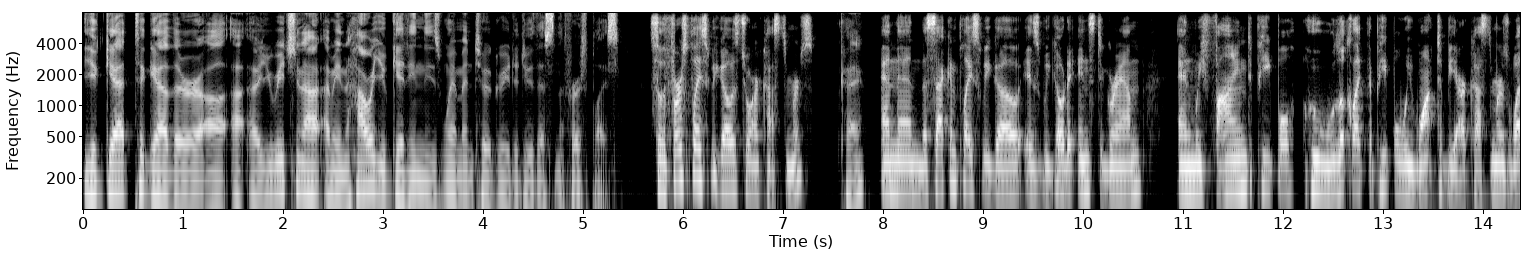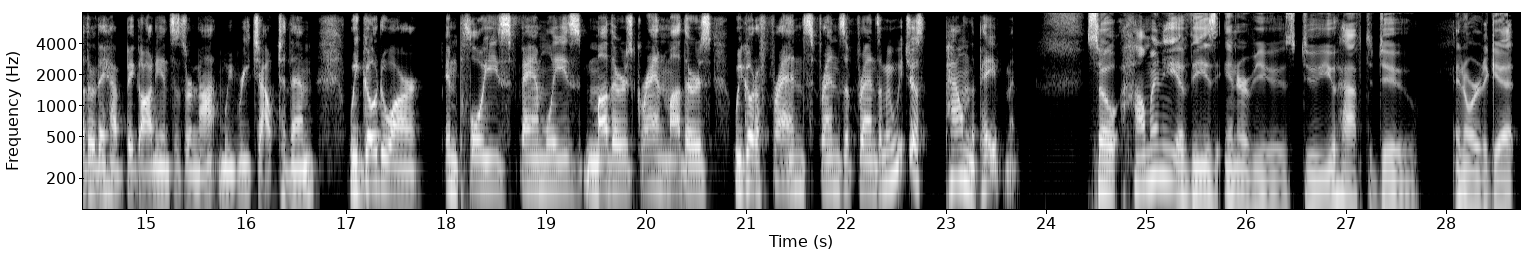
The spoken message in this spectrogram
you get together. Uh, uh, are you reaching out? I mean, how are you getting these women to agree to do this in the first place? So the first place we go is to our customers. Okay. And then the second place we go is we go to Instagram and we find people who look like the people we want to be our customers, whether they have big audiences or not, and we reach out to them. We go to our employees, families, mothers, grandmothers. We go to friends, friends of friends. I mean, we just pound the pavement. So, how many of these interviews do you have to do in order to get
